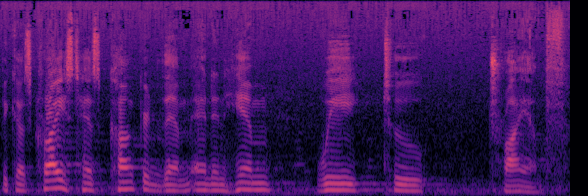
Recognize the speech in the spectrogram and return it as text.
Because Christ has conquered them, and in Him we too triumph.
